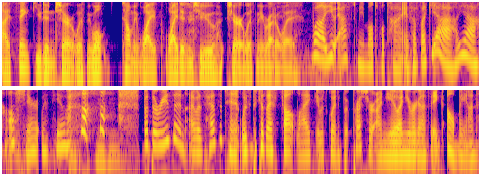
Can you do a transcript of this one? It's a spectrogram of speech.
I think you didn't share it with me. Well, tell me why why didn't you share it with me right away? Well, you asked me multiple times. I was like, "Yeah, yeah, I'll share it with you." mm-hmm. But the reason I was hesitant was because I felt like it was going to put pressure on you and you were going to think, "Oh man,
